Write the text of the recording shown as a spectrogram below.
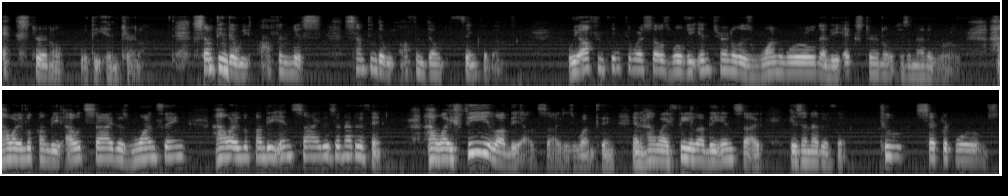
external with the internal. Something that we often miss, something that we often don't think about we often think to ourselves, well, the internal is one world and the external is another world. How I look on the outside is one thing, how I look on the inside is another thing. How I feel on the outside is one thing, and how I feel on the inside is another thing. Two separate worlds.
